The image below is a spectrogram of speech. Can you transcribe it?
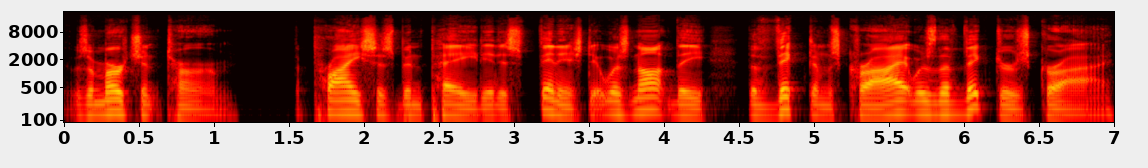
It was a merchant term. The price has been paid. It is finished. It was not the, the victim's cry, it was the victor's cry.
